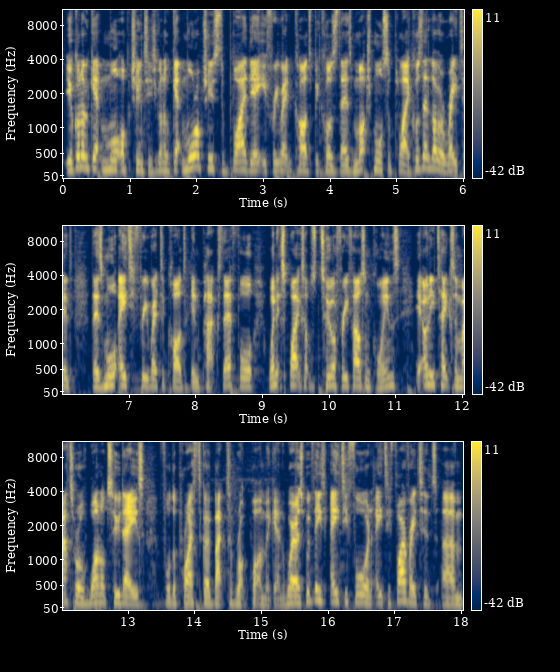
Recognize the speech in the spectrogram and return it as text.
you're going to get more opportunities. You're going to get more opportunities to buy the 83 rated cards because there's much more supply. Because they're lower rated, there's more 83 83 rated cards in packs. Therefore, when it spikes up to two or 3,000 coins, it only takes a matter of one or two days for the price to go back to rock bottom again. Whereas with these 84 and 85 rated um,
